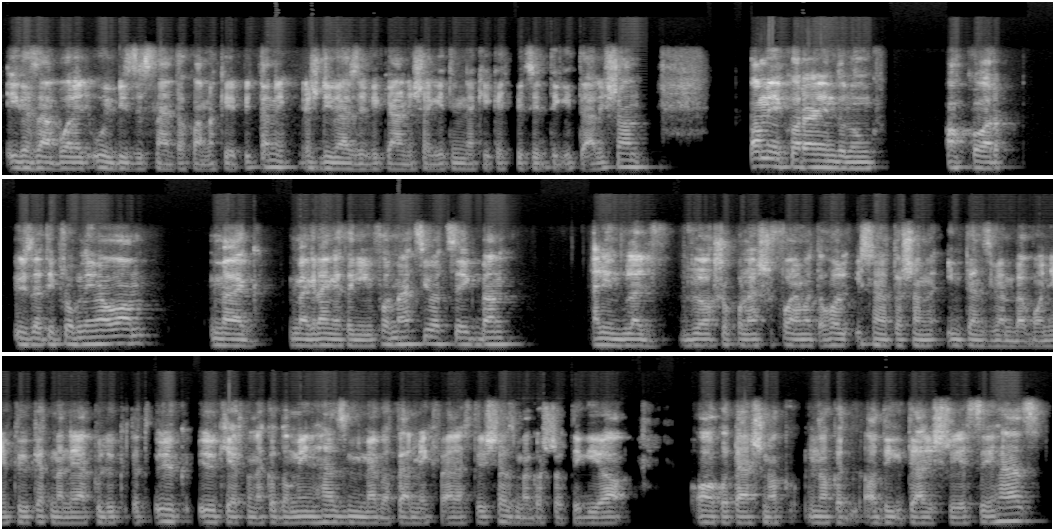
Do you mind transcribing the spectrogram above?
igazából egy új bizniszlányt akarnak építeni, és diversifikálni segítünk nekik egy picit digitálisan. Amikor elindulunk, akkor üzleti probléma van, meg, meg rengeteg információ a cégben, elindul egy workshopolási folyamat, ahol iszonyatosan intenzíven bevonjuk őket, mert nélkülük, tehát ők, ők értenek a doménhez, mi meg a termékfejlesztéshez, meg a stratégia alkotásnak a, a digitális részéhez,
